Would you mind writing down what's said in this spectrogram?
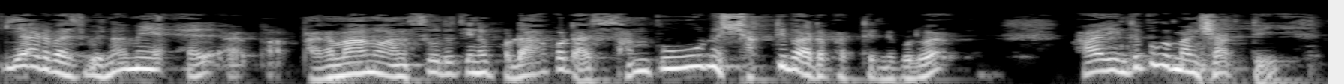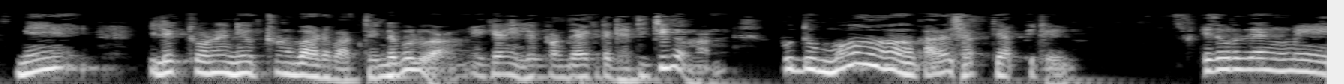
ඊට පස්සේ වෙනවා මේ පරමාණු අංශු වල තියෙන පොඩා කොටස් සම්පූර්ණ ශක්ති බාටපත් වෙන්න පුළුවන්. ආයෙ ඉඳපු ගමන් ශක්තිය මේ ඉලෙක්ට්‍රෝන නියුට්‍රෝන බාටපත් වෙන්න පුළුවන්. ඒ කියන්නේ ඉලෙක්ට්‍රෝන දෙකකට ගැටිච්ච ගමන් පුදුමාකාර ශක්තියක් පිට වෙනවා. ඒකෝර දැන් මේ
